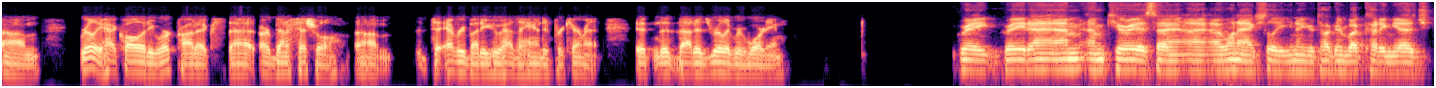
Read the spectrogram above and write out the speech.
um, really high quality work products that are beneficial um, to everybody who has a hand in procurement. It, that is really rewarding. Great, great. I, am I'm, I'm curious. I, I, I want to actually, you know, you're talking about cutting edge.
